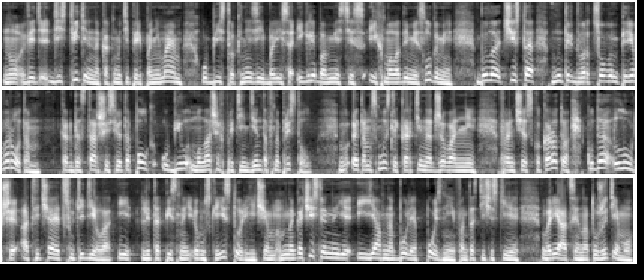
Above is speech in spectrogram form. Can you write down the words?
Но ведь действительно, как мы теперь понимаем, убийство князей Бориса и Глеба вместе с их молодыми слугами было чисто внутридворцовым переворотом, когда старший святополк убил младших претендентов на престол. В этом смысле картина Джованни Франческо Карото куда лучше отвечает сути дела и летописной русской истории, чем многочисленные и явно более поздние фантастические вариации на ту же тему,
